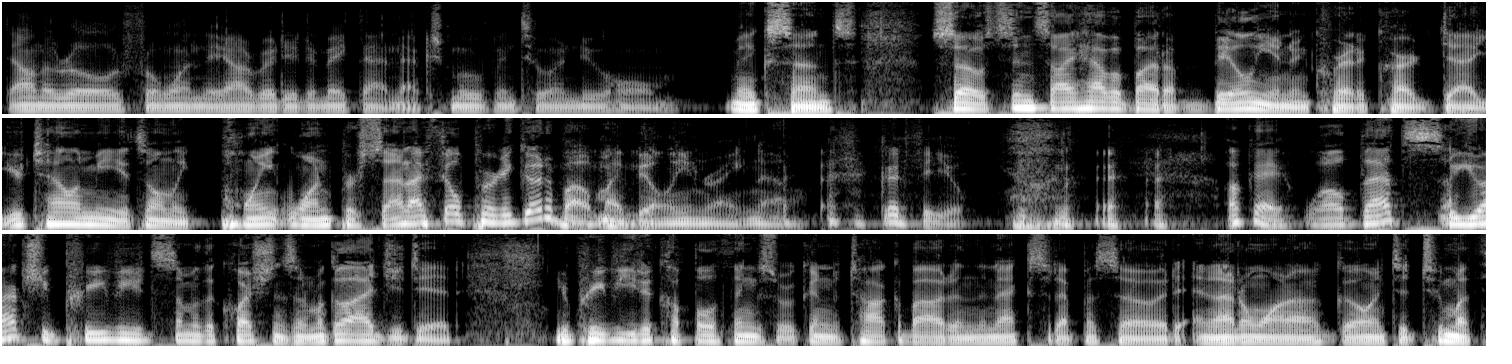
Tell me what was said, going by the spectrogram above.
down the road for when they are ready to make that next move into a new home. Makes sense. So since I have about a billion in credit card debt, you're telling me it's only 0.1%. I feel pretty good about my billion right now. good for you. okay, well that's you actually previewed some of the questions and I'm glad you did. You previewed a couple of things we're going to talk about in the next episode and I don't want to go into too much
